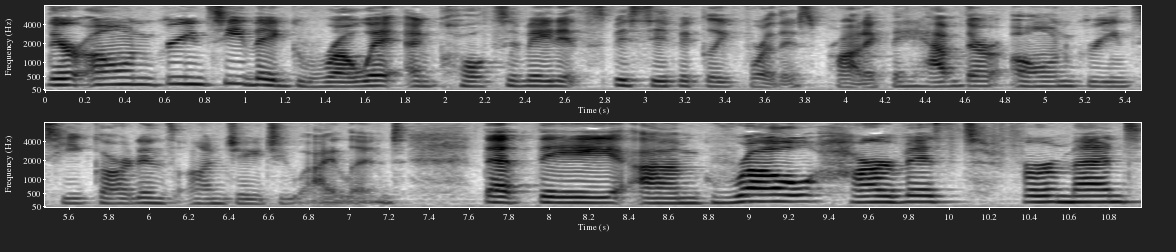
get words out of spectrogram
their own green tea. They grow it and cultivate it specifically for this product. They have their own green tea gardens on Jeju Island that they um, grow, harvest, ferment,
